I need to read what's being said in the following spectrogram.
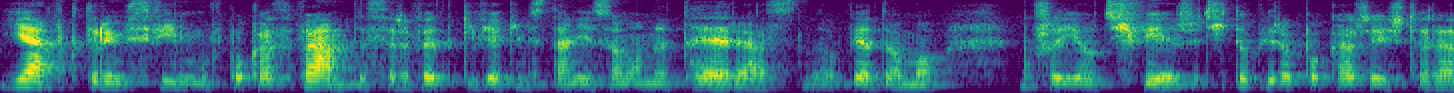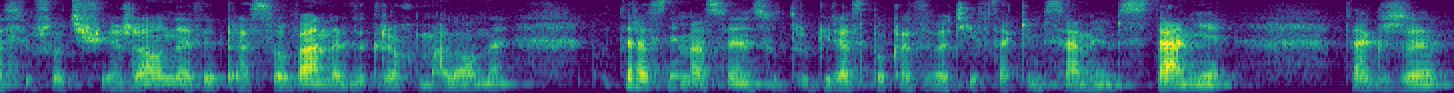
Ja w którymś z filmów pokazywałam te serwetki, w jakim stanie są one teraz. No wiadomo, muszę je odświeżyć i dopiero pokażę jeszcze raz już odświeżone, wyprasowane, wykrochmalone, bo teraz nie ma sensu drugi raz pokazywać je w takim samym stanie. Także mm,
